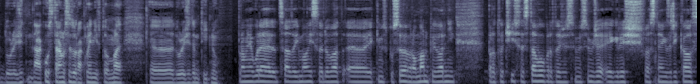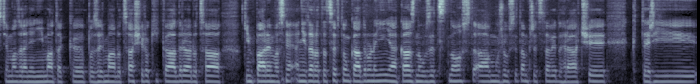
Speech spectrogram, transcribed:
důležitém, na jakou stranu se to naklení v tomhle uh, důležitém týdnu pro mě bude docela zajímavý sledovat, eh, jakým způsobem Roman Pivarník protočí sestavu, protože si myslím, že i když vlastně, jak jsi říkal, s těma zraněníma, tak eh, Plzeň má docela široký kádr a docela tím pádem vlastně ani ta rotace v tom kádru není nějaká znouzectnost a můžou si tam představit hráči, kteří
